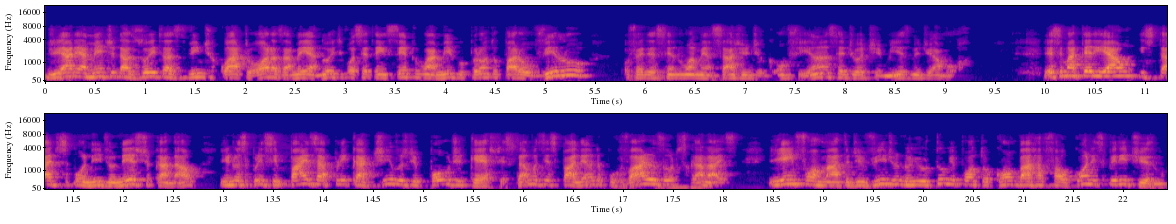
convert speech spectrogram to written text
Diariamente, das 8 às 24 horas, à meia-noite, você tem sempre um amigo pronto para ouvi-lo oferecendo uma mensagem de confiança, de otimismo e de amor. Esse material está disponível neste canal e nos principais aplicativos de podcast. Estamos espalhando por vários outros canais e em formato de vídeo no youtube.com/barra Falcone Espiritismo.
